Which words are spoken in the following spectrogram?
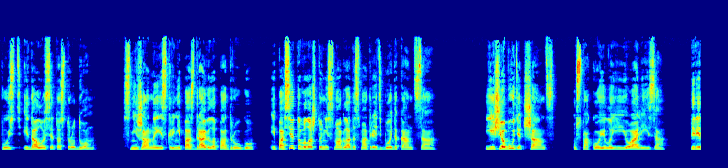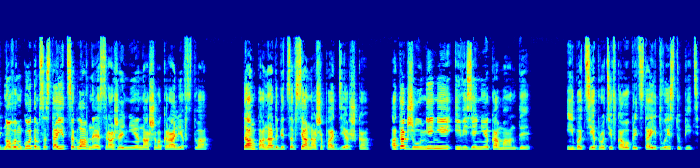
пусть и далось это с трудом. Снежана искренне поздравила подругу и посетовала, что не смогла досмотреть бой до конца. «Еще будет шанс», — успокоила ее Ализа. «Перед Новым годом состоится главное сражение нашего королевства. Там понадобится вся наша поддержка, а также умение и везение команды ибо те, против кого предстоит выступить,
